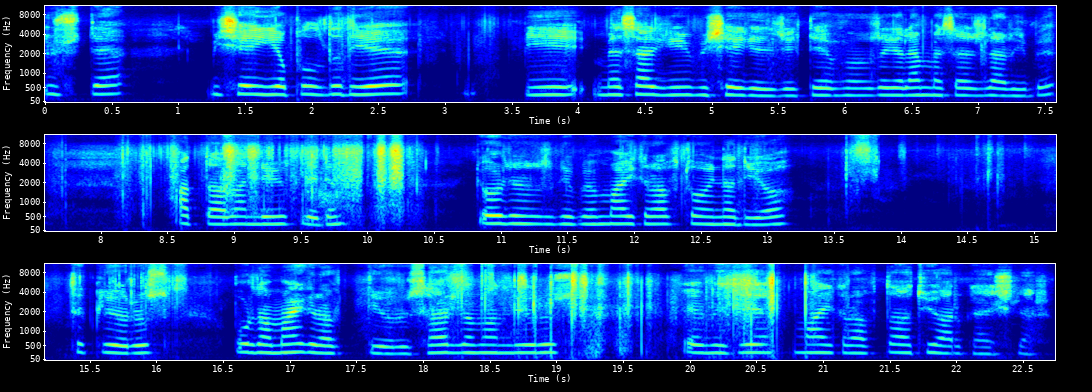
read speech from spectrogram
üstte bir şey yapıldı diye bir mesaj gibi bir şey gelecek. Telefonunuza gelen mesajlar gibi. Hatta ben de yükledim. Gördüğünüz gibi Minecraft oyna diyor. Tıklıyoruz. Burada Minecraft diyoruz. Her zaman diyoruz. Ve bizi Minecraft'a atıyor arkadaşlar.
